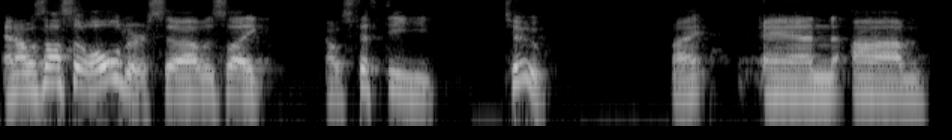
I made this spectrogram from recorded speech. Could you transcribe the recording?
and I was also older. So I was like, I was 50, too, right? And um,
